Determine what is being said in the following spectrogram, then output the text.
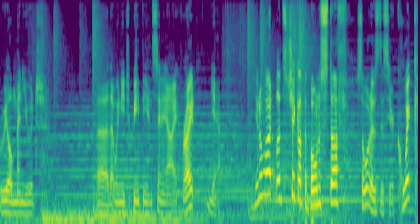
real menu uh, that we need to beat the insane AI, right? Yeah. You know what? Let's check out the bonus stuff. So what is this here? Quick.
